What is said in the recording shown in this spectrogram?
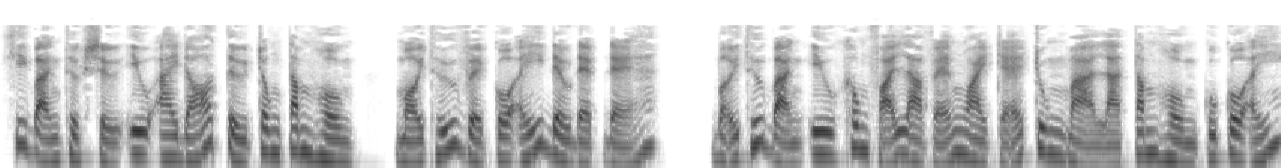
Khi bạn thực sự yêu ai đó từ trong tâm hồn, mọi thứ về cô ấy đều đẹp đẽ, bởi thứ bạn yêu không phải là vẻ ngoài trẻ trung mà là tâm hồn của cô ấy.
